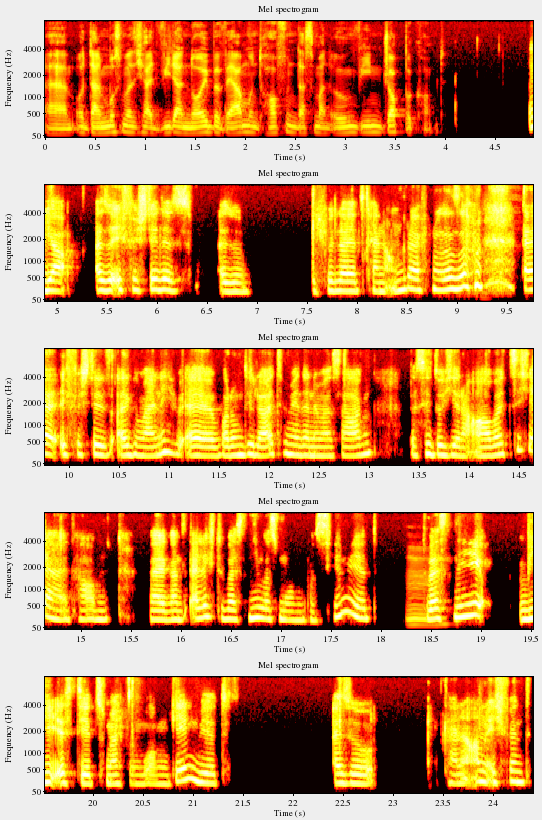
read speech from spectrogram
Ähm, und dann muss man sich halt wieder neu bewerben und hoffen, dass man irgendwie einen Job bekommt. Ja, also ich verstehe das, also ich will da jetzt keinen angreifen oder so. Äh, ich verstehe das allgemein nicht, äh, warum die Leute mir dann immer sagen, dass sie durch ihre Arbeit Sicherheit haben. Weil ganz ehrlich, du weißt nie, was morgen passieren wird. Mhm. Du weißt nie, wie es dir zum Beispiel morgen gehen wird. Also, keine Ahnung, ich finde,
